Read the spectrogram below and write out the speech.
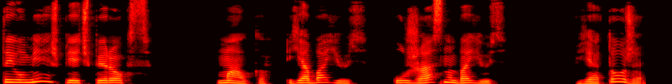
Ты умеешь печь пирог с... Малков, я боюсь, ужасно боюсь. Я тоже.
